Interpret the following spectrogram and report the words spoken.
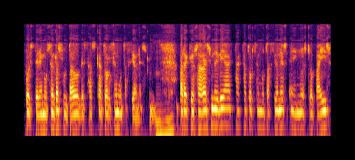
pues tenemos el resultado de estas 14 mutaciones. Para que os hagáis una idea, estas 14 mutaciones en nuestro país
